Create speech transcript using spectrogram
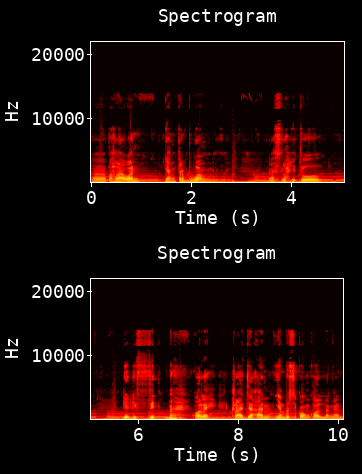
eh, pahlawan yang terbuang gitu. Nah setelah itu dia difitnah oleh kerajaan yang bersekongkol dengan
